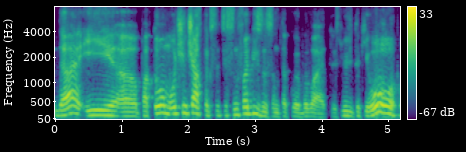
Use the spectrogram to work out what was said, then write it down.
да, и э, потом очень часто, кстати, с инфобизнесом такое бывает, то есть люди такие, о,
